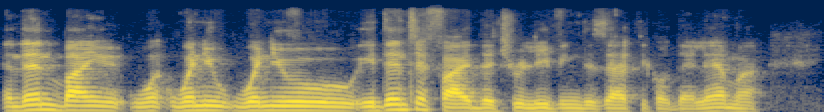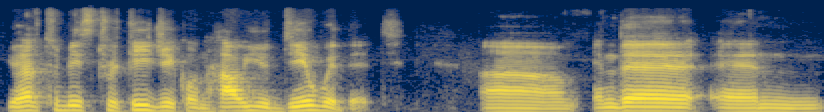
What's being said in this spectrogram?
And then by when you when you identify that you're living this ethical dilemma you have to be strategic on how you deal with it. Um, and the and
